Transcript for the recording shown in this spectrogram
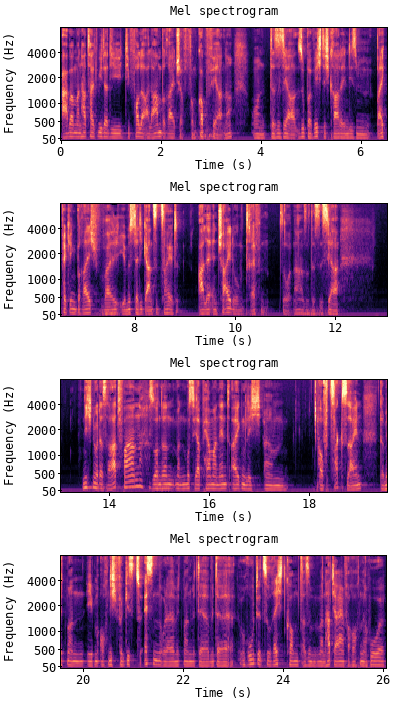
aber man hat halt wieder die, die volle Alarmbereitschaft vom Kopf her. Ne? Und das ist ja super wichtig, gerade in diesem Bikepacking-Bereich, weil ihr müsst ja die ganze Zeit alle Entscheidungen treffen. So, ne? Also das ist ja nicht nur das Radfahren, sondern man muss ja permanent eigentlich ähm, auf Zack sein, damit man eben auch nicht vergisst zu essen oder damit man mit der, mit der Route zurechtkommt. Also man hat ja einfach auch eine hohe,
